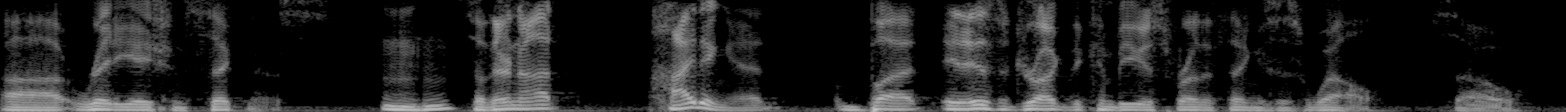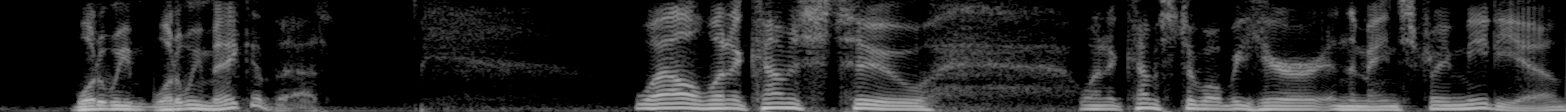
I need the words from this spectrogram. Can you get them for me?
uh, radiation sickness. Mm-hmm. So they're not hiding it, but it is a drug that can be used for other things as well. So what do we what do we make of that? Well, when it comes to when it comes to what we hear in the mainstream media,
